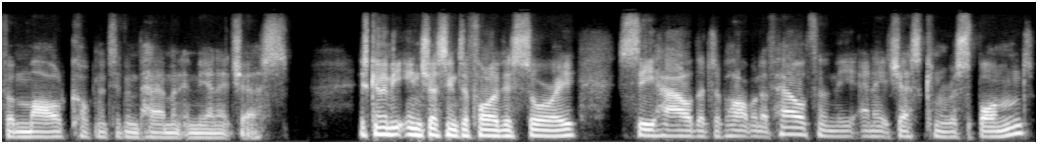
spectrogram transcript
for mild cognitive impairment in the NHS it's going to be interesting to follow this story, see how the Department of Health and the NHS can respond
